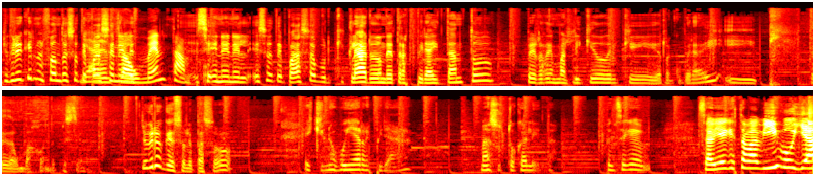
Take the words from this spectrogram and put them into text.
Yo creo que en el fondo eso te Ya pasa en el, aumentan. po. sí, en el- eso te pasa porque claro, donde transpiráis tanto, perdes más líquido del que recuperáis y pff, te da un bajón de presión. Yo creo que eso le pasó. Es que no podía respirar. Me asustó caleta. Pensé que... Sabía que estaba vivo ya,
